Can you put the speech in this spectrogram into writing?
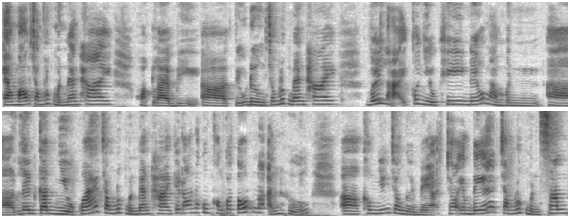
cao máu trong lúc mình mang thai hoặc là bị uh, tiểu đường trong lúc mang thai. Với lại có nhiều khi nếu mà mình uh, lên cân nhiều quá trong lúc mình mang thai cái đó nó cũng không có tốt nó ảnh hưởng uh, không những cho người mẹ cho em bé trong lúc mình sanh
